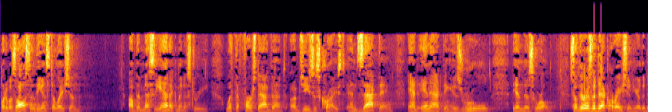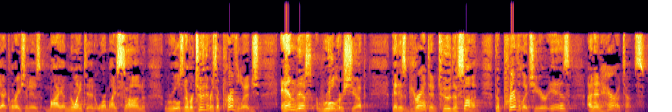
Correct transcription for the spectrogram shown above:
but it was also the installation of the messianic ministry with the first advent of Jesus Christ exacting and enacting his rule in this world. So there is a declaration here. The declaration is, my anointed or my son rules. Number two, there is a privilege in this rulership that is granted to the son. The privilege here is an inheritance.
